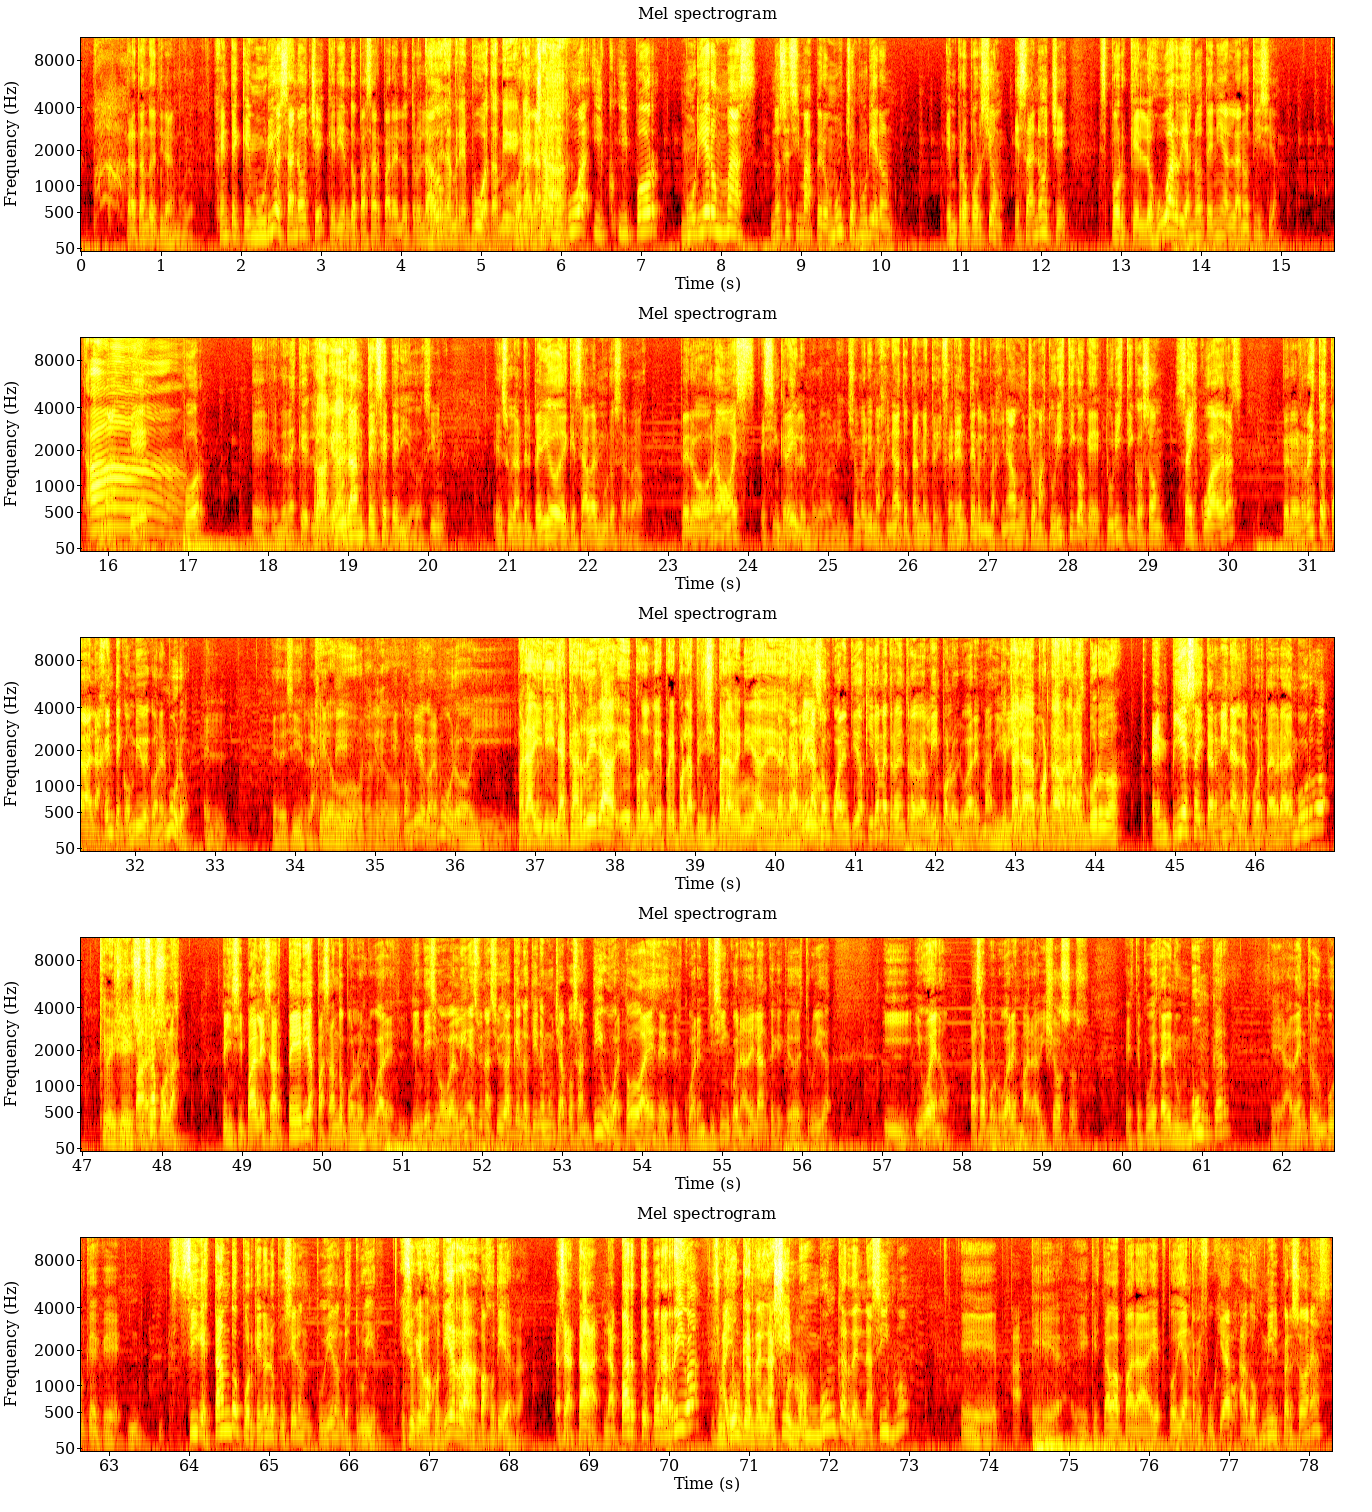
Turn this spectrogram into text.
tratando de tirar el muro. Gente que murió esa noche queriendo pasar para el otro lado Con alambre de púa también. con enganchada. alambres de púa y, y por murieron más, no sé si más, pero muchos murieron en proporción esa noche es porque los guardias no tenían la noticia Ah. más que por eh, ¿entendés? que, Ah, que claro. durante ese periodo ¿sí? es durante el periodo de que estaba el muro cerrado pero no, es, es increíble el muro de Berlín. Yo me lo imaginaba totalmente diferente, me lo imaginaba mucho más turístico, que turístico son seis cuadras, pero el resto está, la gente convive con el muro. El, es decir, la Qué gente locura, qué locura. eh, convive con el muro y... Pará, y la carrera, eh, ¿por dónde? ¿Por, la principal avenida de, la de carrera Berlín? son 42 kilómetros dentro de Berlín por los lugares más divinos. está la porque puerta de. Brandenburgo. Empieza y termina en la puerta de Brandenburgo. Qué belleza Y pasa por las principales arterias, pasando por los lugares lindísimos. Berlín es una ciudad que no tiene mucha cosa antigua, toda es desde el 45 en adelante que quedó destruida. Y, y bueno, pasa por lugares maravillosos. Este, pude estar en un búnker, eh, adentro de un búnker que sigue estando porque no lo pusieron, pudieron destruir. ¿Eso que bajo tierra? Bajo tierra. O sea, está la parte por arriba. Es un búnker del nazismo. Un búnker del nazismo eh, eh, que estaba para. podían refugiar a 2.000 personas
